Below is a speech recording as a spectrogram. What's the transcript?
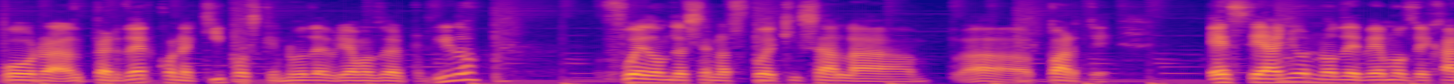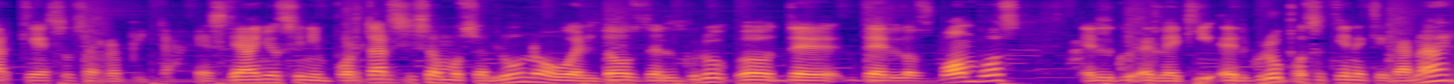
por al perder con equipos que no deberíamos haber perdido, fue donde se nos fue quizá la uh, parte. Este año no debemos dejar que eso se repita. Este año, sin importar si somos el uno o el dos del grupo de, de, los bombos, el, el, grupo se tiene que ganar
